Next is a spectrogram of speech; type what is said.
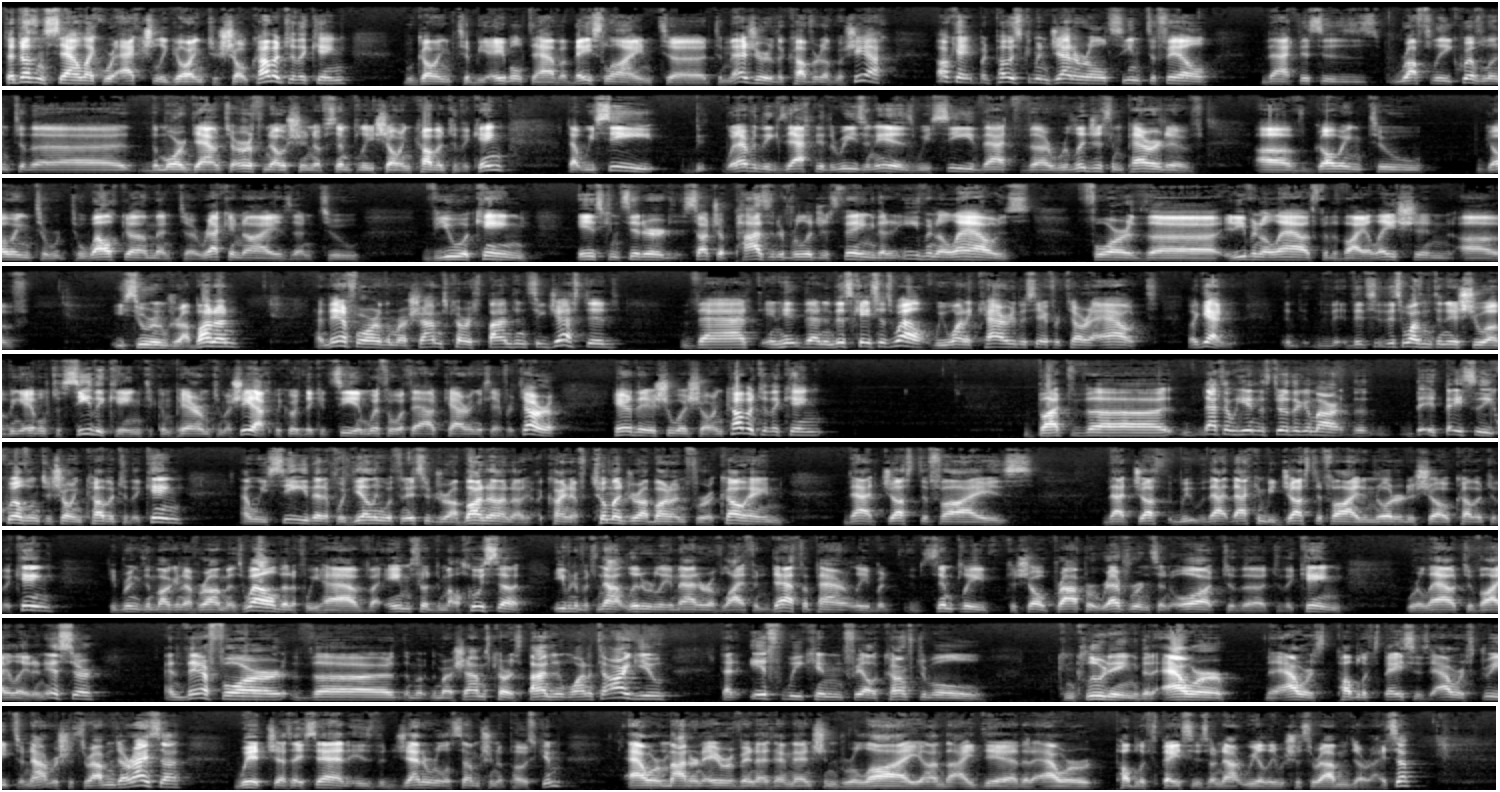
That doesn't sound like we're actually going to show kavod to the king. We're going to be able to have a baseline to, to measure the kavod of Mashiach. Okay, but poskim in general seem to feel that this is roughly equivalent to the, the more down to earth notion of simply showing kavod to the king. That we see, whatever the, exactly the reason is, we see that the religious imperative of going to going to, to welcome and to recognize and to view a king is considered such a positive religious thing that it even allows for the it even allows for the violation of Isurim Drabanan, and therefore the Marsham's correspondent suggested that in, that in this case as well, we want to carry the Sefer Torah out. Again, this, this wasn't an issue of being able to see the king to compare him to Mashiach because they could see him with or without carrying a Sefer Torah. Here the issue was showing kavod to the king. But the, that's how we understood the Gemara. The, it's basically equivalent to showing kavod to the king. And we see that if we're dealing with an Isser Drabanan, a, a kind of Tumah Drabanan for a Kohen, that justifies, that, just, we, that, that can be justified in order to show kavod to the king. He brings a Magen Avram as well that if we have Eimsud Malchusa, even if it's not literally a matter of life and death, apparently, but simply to show proper reverence and awe to the to the king, we're allowed to violate an Isser. And therefore, the, the, the Marsham's correspondent wanted to argue that if we can feel comfortable concluding that our that our public spaces, our streets are not Rishus Harabim Daraisa, which, as I said, is the general assumption of Poskim, our modern Erevin, as I mentioned, rely on the idea that our public spaces are not really Rishus Harabim Daraisa.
